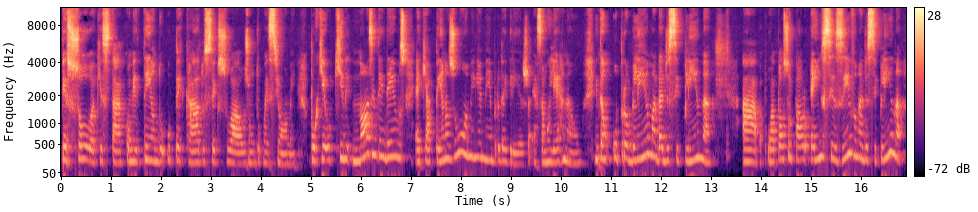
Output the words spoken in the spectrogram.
pessoa que está cometendo o pecado sexual junto com esse homem, porque o que nós entendemos é que apenas o homem é membro da igreja, essa mulher não. Então, o problema da disciplina, a, o apóstolo Paulo é incisivo na disciplina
